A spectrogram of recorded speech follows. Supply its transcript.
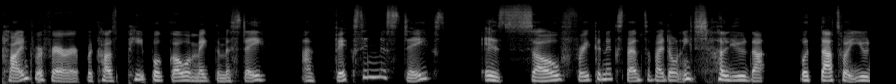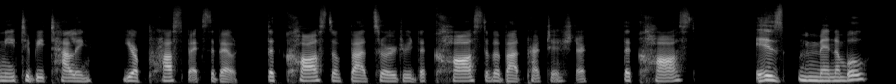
client referrer because people go and make the mistake and fixing mistakes is so freaking expensive. I don't need to tell you that, but that's what you need to be telling your prospects about the cost of bad surgery, the cost of a bad practitioner. The cost is minimal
